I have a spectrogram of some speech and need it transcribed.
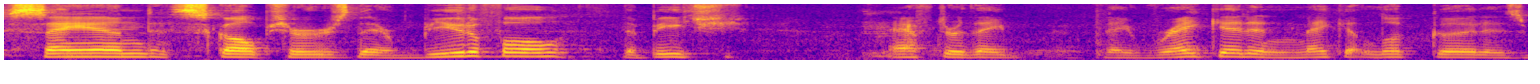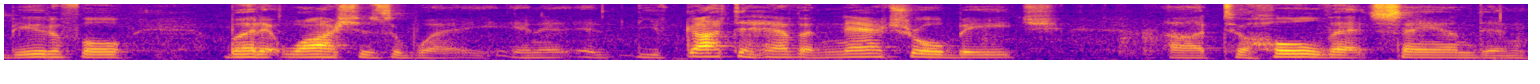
sand sculptures. They're beautiful. The beach, after they they rake it and make it look good, is beautiful, but it washes away. And it, it, you've got to have a natural beach uh, to hold that sand, and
